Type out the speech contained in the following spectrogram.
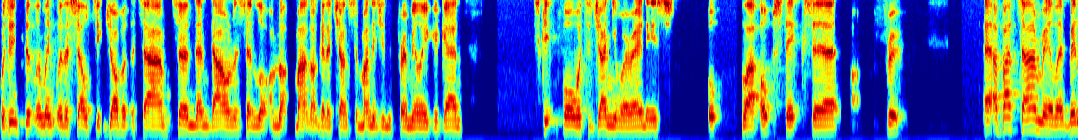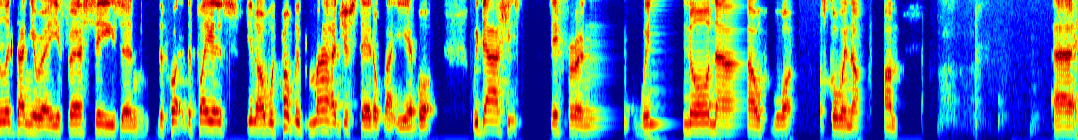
was instantly linked with a Celtic job at the time. Turned them down and said, "Look, I'm not might not get a chance to manage in the Premier League again." Skip forward to January and he's up like up sticks uh, through at a bad time, really. Middle of January, your first season. The the players, you know, we probably might have just stayed up that year, but with Dyche, it's different. We know now what's going on. Uh,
